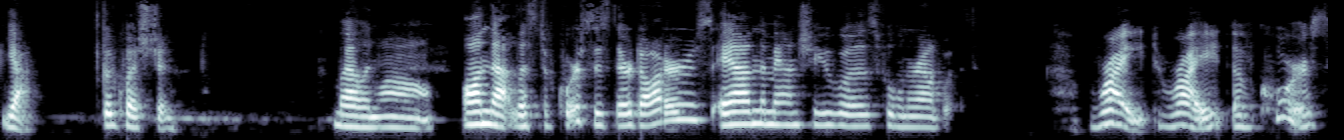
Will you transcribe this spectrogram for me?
Yeah, good question. Well, and Wow. on that list, of course, is their daughters and the man she was fooling around with. Right, right, of course.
